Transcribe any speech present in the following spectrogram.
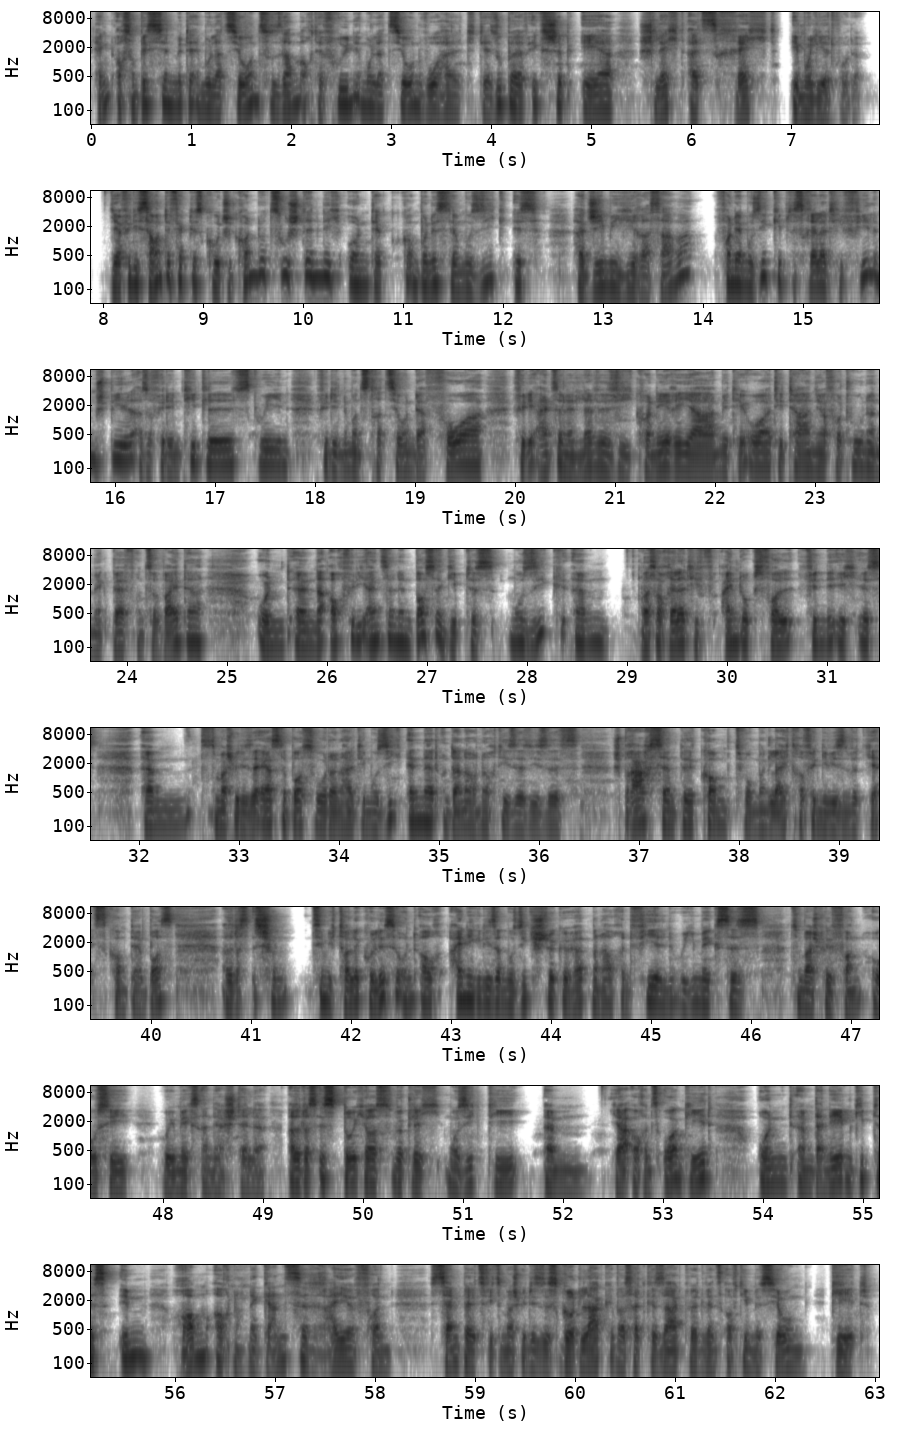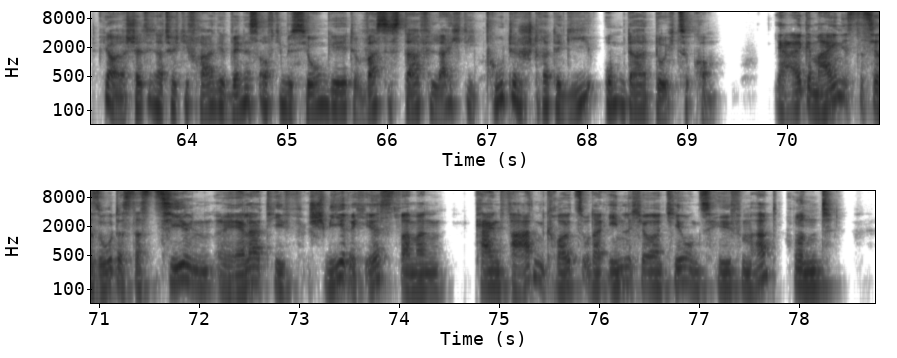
hängt auch so ein bisschen mit der Emulation zusammen, auch der frühen Emulation, wo halt der Super FX-Chip eher schlecht als recht emuliert wurde. Ja, für die Soundeffekte ist Koji Kondo zuständig und der Komponist der Musik ist Hajime Hirasawa. Von der Musik gibt es relativ viel im Spiel, also für den Titelscreen, für die Demonstration davor, für die einzelnen Level wie Corneria, Meteor, Titania, Fortuna, Macbeth und so weiter. Und ähm, auch für die einzelnen Bosse gibt es Musik. Ähm, was auch relativ eindrucksvoll, finde ich, ist ähm, zum Beispiel dieser erste Boss, wo dann halt die Musik ändert und dann auch noch diese, dieses Sprachsample kommt, wo man gleich darauf hingewiesen wird, jetzt kommt der Boss. Also das ist schon ziemlich tolle Kulisse und auch einige dieser Musikstücke hört man auch in vielen Remixes, zum Beispiel von OC Remix an der Stelle. Also das ist durchaus wirklich Musik, die ähm, ja auch ins Ohr geht. Und ähm, daneben gibt es im ROM auch noch eine ganze Reihe von Samples, wie zum Beispiel dieses Good Luck, was halt gesagt wird, wenn es auf die Mission geht. Ja, da stellt sich natürlich die Frage, wenn es auf die Mission geht, was ist da vielleicht die gute Strategie, um da durchzukommen? Ja, allgemein ist es ja so, dass das Zielen relativ schwierig ist, weil man kein Fadenkreuz oder ähnliche Orientierungshilfen hat. Und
